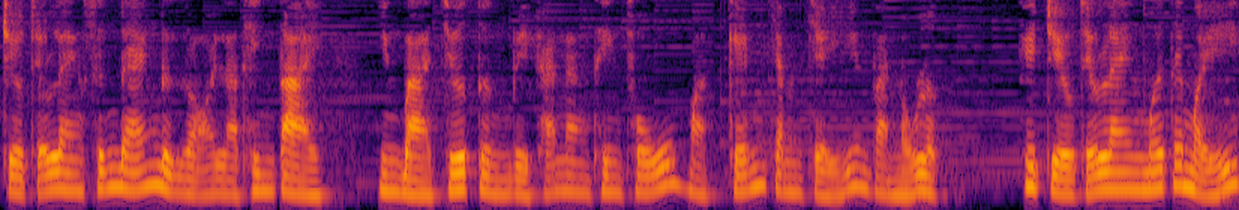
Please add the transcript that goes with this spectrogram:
Triệu Tiểu Lan xứng đáng được gọi là thiên tài, nhưng bà chưa từng vì khả năng thiên phú mà kém chăm chỉ và nỗ lực. Khi Triệu Tiểu Lan mới tới Mỹ,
